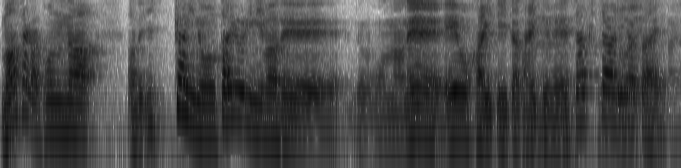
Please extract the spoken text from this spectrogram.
まさかこんな、あの、一回のお便りにまで、こんなね、絵を描いていただいてめちゃくちゃありがたい。うござい。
